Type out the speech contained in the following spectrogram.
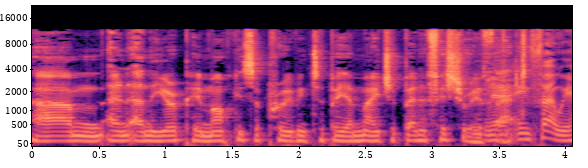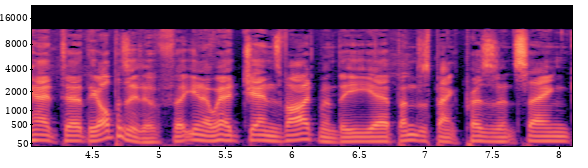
um, and and the European markets are proving to be a major beneficiary of yeah, that. In fact, we had uh, the opposite of uh, you know we had Jens Weidmann, the uh, Bundesbank president, saying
